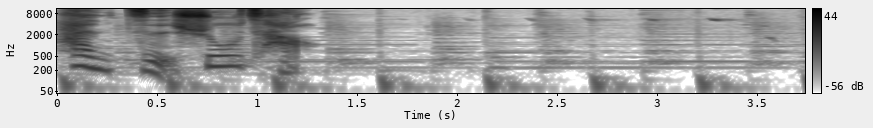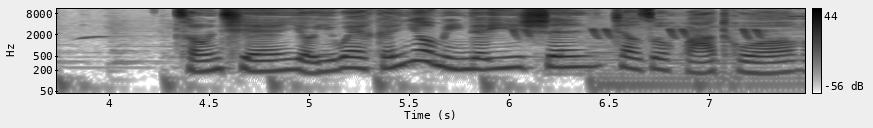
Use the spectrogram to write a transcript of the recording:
和紫苏草》。从前有一位很有名的医生，叫做华佗。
